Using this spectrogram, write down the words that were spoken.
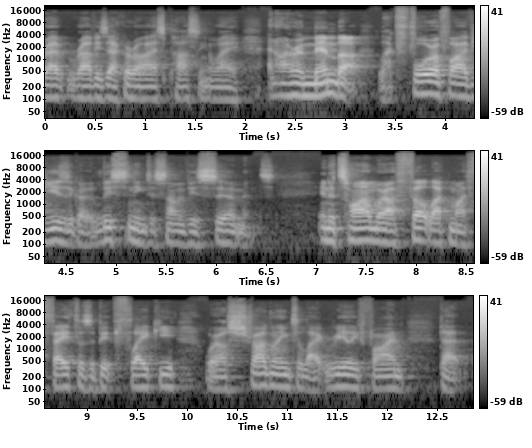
Ravi Zacharias passing away. And I remember, like four or five years ago, listening to some of his sermons in a time where I felt like my faith was a bit flaky, where I was struggling to like really find that,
